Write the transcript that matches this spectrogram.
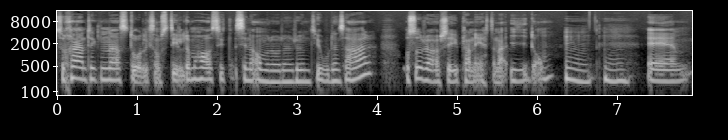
Så stjärntecknen står liksom still. De har sitt, sina områden runt jorden så här. Och så rör sig planeterna i dem. Mm. Mm. Ehm,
